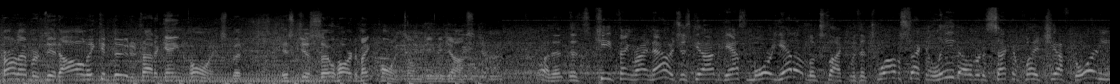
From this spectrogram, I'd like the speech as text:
Carl Edwards did all he could do to try to gain points, but it's just so hard to make points on Jimmie Johnson. Well, the, the, key thing right now is just get out of the gas more yet, it looks like, with a 12-second lead over to second place Jeff Gordon.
